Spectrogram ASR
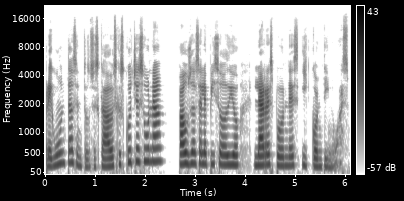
preguntas. Entonces, cada vez que escuches una, pausas el episodio, la respondes y continúas.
